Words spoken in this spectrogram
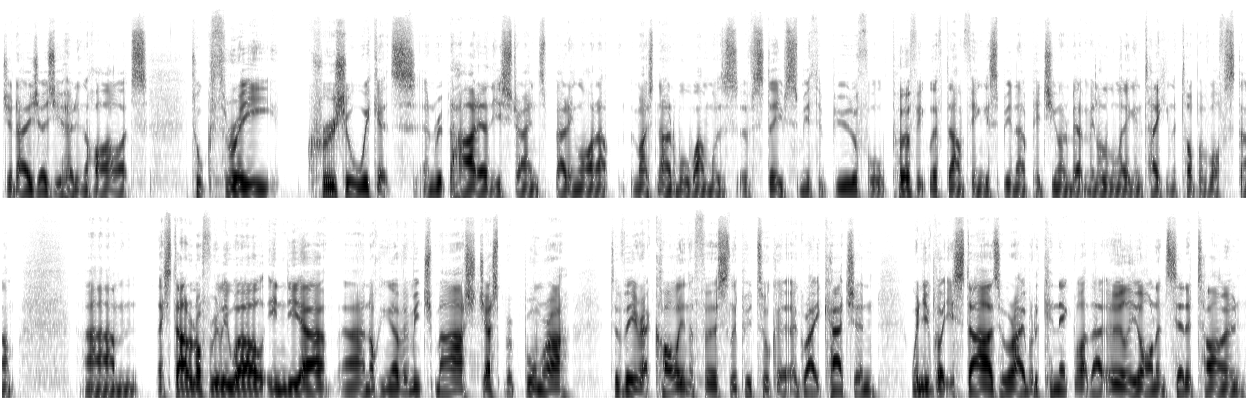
Jadeja, as you heard in the highlights, took three crucial wickets and ripped the heart out of the Australians batting lineup. The most notable one was of Steve Smith, a beautiful, perfect left arm finger spinner, pitching on about middle and leg and taking the top of off stump. Um, they started off really well. India uh, knocking over Mitch Marsh, Jasprit Bumrah to Virat Kohli in the first slip, who took a, a, great catch. And when you've got your stars who are able to connect like that early on and set a tone,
